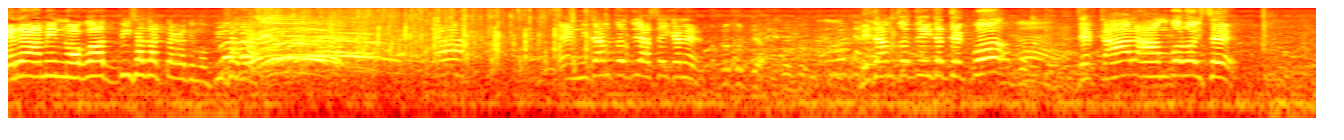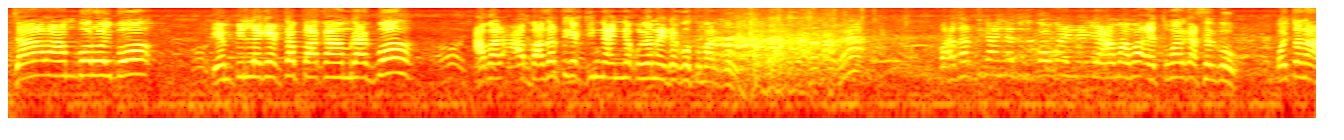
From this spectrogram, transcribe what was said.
এরে আমি নগদ বিশ হাজার টাকা দিব বিশ হাজার। নিজাম চৌধুরী আছে এখানে। নিজাম চৌধুরী এটা দেখব যে কার আম বড় হইছে। যার আম বড় হইব এমপির লাগে একটা পাকা আম রাখব আবার বাজার থেকে কিনে আইনা কইও না এটা গো তোমার গো হ্যাঁ? বাজার থেকে আইনা যদি কও ভাই, আম আমার তোমার গাছের গো হইতো না?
